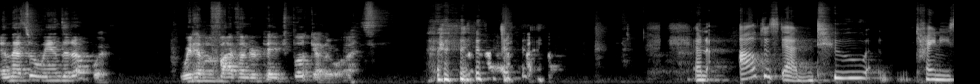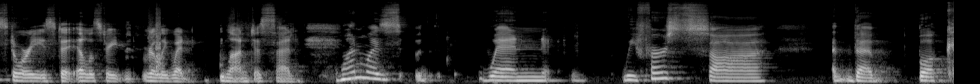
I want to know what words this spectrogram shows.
and that's what we ended up with. We'd have a 500-page book otherwise. and I'll just add two tiny stories to illustrate really what Elan just said. One was when we first saw the book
